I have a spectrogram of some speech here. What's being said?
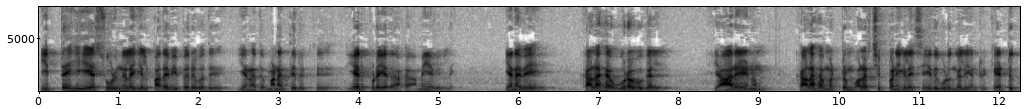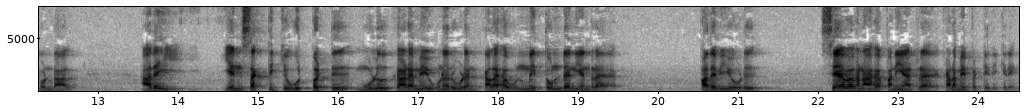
இத்தகைய சூழ்நிலையில் பதவி பெறுவது எனது மனத்திற்கு ஏற்புடையதாக அமையவில்லை. எனவே கழக உறவுகள் யாரேனும் கழக மற்றும் வளர்ச்சிப் பணிகளை செய்து கொடுங்கள் என்று கேட்டுக்கொண்டால் அதை என் சக்திக்கு உட்பட்டு முழு கடமை உணர்வுடன் கழக உண்மை தொண்டன் என்ற பதவியோடு சேவகனாக பணியாற்ற கடமைப்பட்டிருக்கிறேன்.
